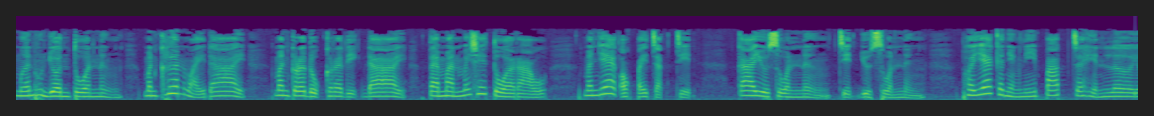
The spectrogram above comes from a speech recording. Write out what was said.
เหมือนหุ่นยนต์ตัวหนึ่ง มันเคลื่อนไหวได้ มันกระดุกกระดิกได้ แต่มันไม่ใช่ตัวเรา มันแยกออกไปจากจิต กายอยู่ส่วนหนึ่ง จิตอยู่ส่วนหนึ่ง พอแยกกันอย่างนี้ปั๊บจะเห็นเลย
